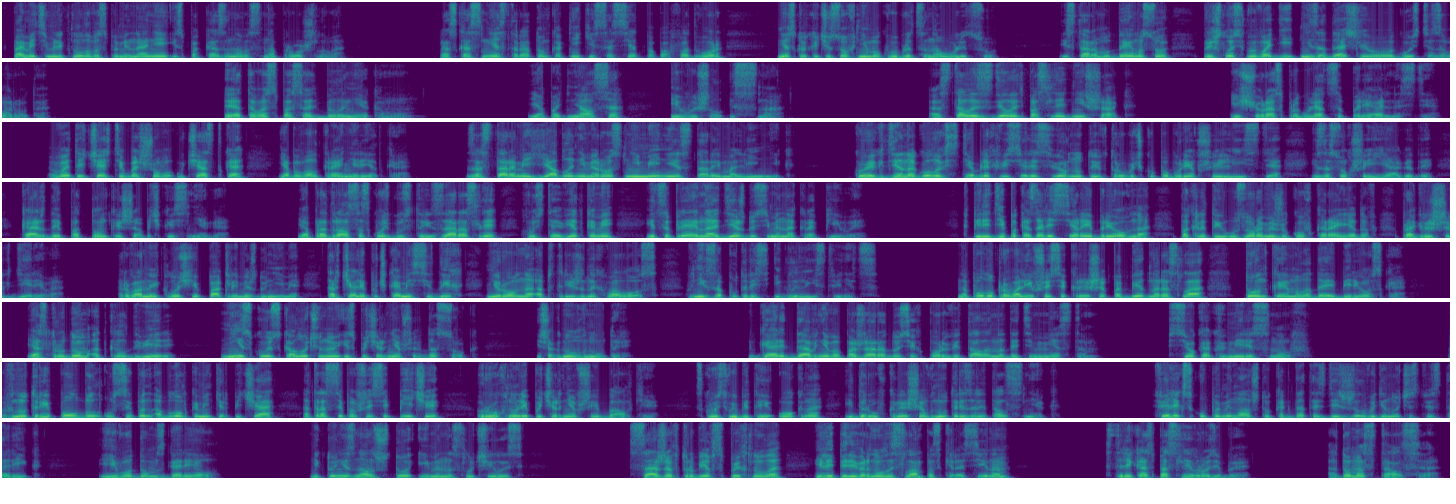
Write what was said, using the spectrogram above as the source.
В памяти мелькнуло воспоминание из показанного сна прошлого — Рассказ Нестора о том, как некий сосед, попав во двор, несколько часов не мог выбраться на улицу, и старому Деймосу пришлось выводить незадачливого гостя за ворота. Этого спасать было некому. Я поднялся и вышел из сна. Осталось сделать последний шаг. Еще раз прогуляться по реальности. В этой части большого участка я бывал крайне редко. За старыми яблонями рос не менее старый малинник. Кое-где на голых стеблях висели свернутые в трубочку побуревшие листья и засохшие ягоды, каждая под тонкой шапочкой снега. Я продрался сквозь густые заросли, хрустя ветками и цепляя на одежду семена крапивы. Впереди показались серые бревна, покрытые узорами жуков-короедов, прогрызших дерево. Рваные клочья пакли между ними торчали пучками седых, неровно обстриженных волос, в них запутались иглы лиственниц. На полу провалившейся крыши победно росла тонкая молодая березка. Я с трудом открыл дверь, низкую, сколоченную из почерневших досок, и шагнул внутрь. Гарь давнего пожара до сих пор витала над этим местом. Все как в мире снов. Внутри пол был усыпан обломками кирпича от рассыпавшейся печи, рухнули почерневшие балки. Сквозь выбитые окна и дыру в крыше внутрь залетал снег. Феликс упоминал, что когда-то здесь жил в одиночестве старик, и его дом сгорел. Никто не знал, что именно случилось. Сажа в трубе вспыхнула или перевернулась лампа с керосином. Старика спасли вроде бы, а дом остался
